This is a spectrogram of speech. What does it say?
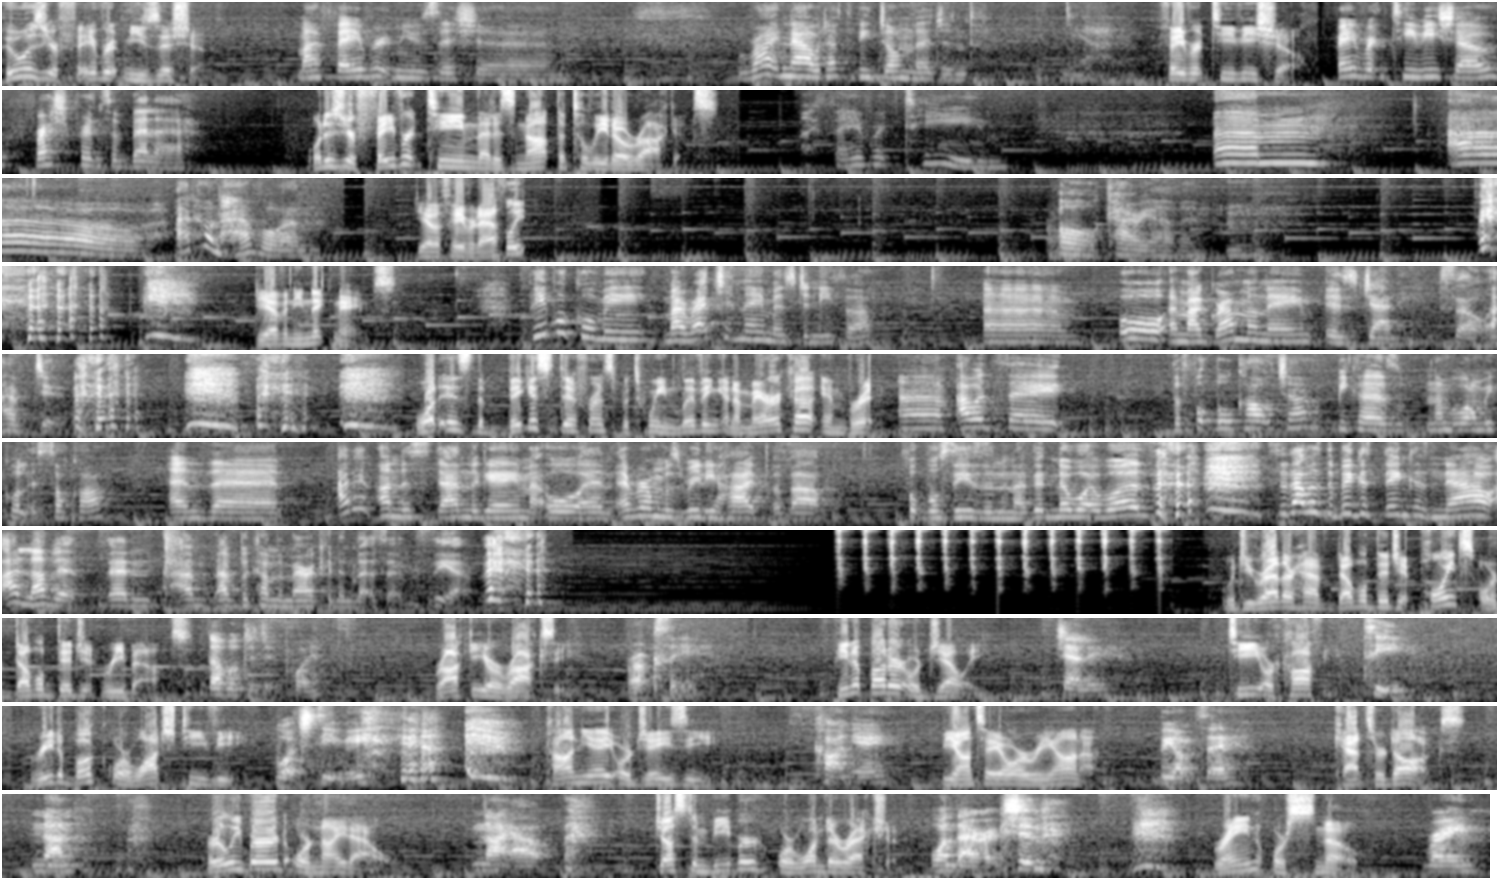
Who is your favorite musician? My favorite musician. Right now would have to be John Legend. Yeah. Favorite TV show? Favorite TV show? Fresh Prince of Bel Air. What is your favorite team that is not the Toledo Rockets? My favorite team. Um. Oh, I don't have one. Do you have a favorite athlete? Oh, Kyrie Irving. Mm. Do you have any nicknames? People call me. My ratchet name is Janitha. Um. Oh, and my grandma name is Janny. So I have two. What is the biggest difference between living in America and Britain? Um, I would say the football culture because number one we call it soccer, and then I didn't understand the game at all, and everyone was really hype about football season, and I didn't know what it was. so that was the biggest thing because now I love it, and I'm, I've become American in that sense. Yeah. Would you rather have double digit points or double digit rebounds? Double digit points. Rocky or Roxy? Roxy. Peanut butter or jelly? Jelly. Tea or coffee? Tea. Read a book or watch TV? Watch TV. Kanye or Jay Z? Kanye. Beyonce or Rihanna? Beyonce. Cats or dogs? None. Early bird or night owl? Night out. Justin Bieber or One Direction? One Direction. Rain or snow? Rain.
